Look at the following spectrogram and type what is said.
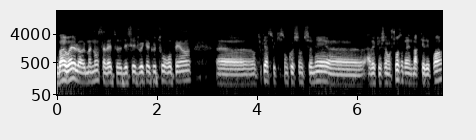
Bah ouais, alors maintenant, ça va être d'essayer de jouer quelques tours européens. Euh, en tout cas, ceux qui sont co-sanctionnés euh, avec le Challenge Tour, ça va de marquer des points.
